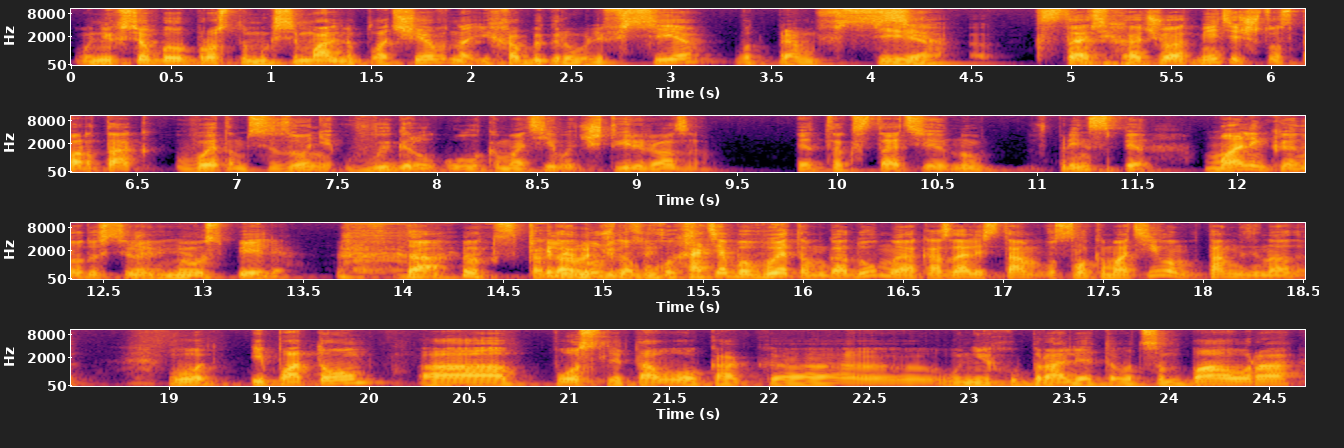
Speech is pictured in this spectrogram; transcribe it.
у них все было просто максимально плачевно, их обыгрывали все, вот прям все. все. Кстати, просто. хочу отметить, что Спартак в этом сезоне выиграл у Локомотива 4 раза. Это, кстати, ну, в принципе, маленькое, но достижение. Мы успели. Да, когда нужно. Хотя бы в этом году мы оказались там вот с локомотивом, там, где надо. Вот. И потом, а, после того, как а, у них убрали этого Ценбаура,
